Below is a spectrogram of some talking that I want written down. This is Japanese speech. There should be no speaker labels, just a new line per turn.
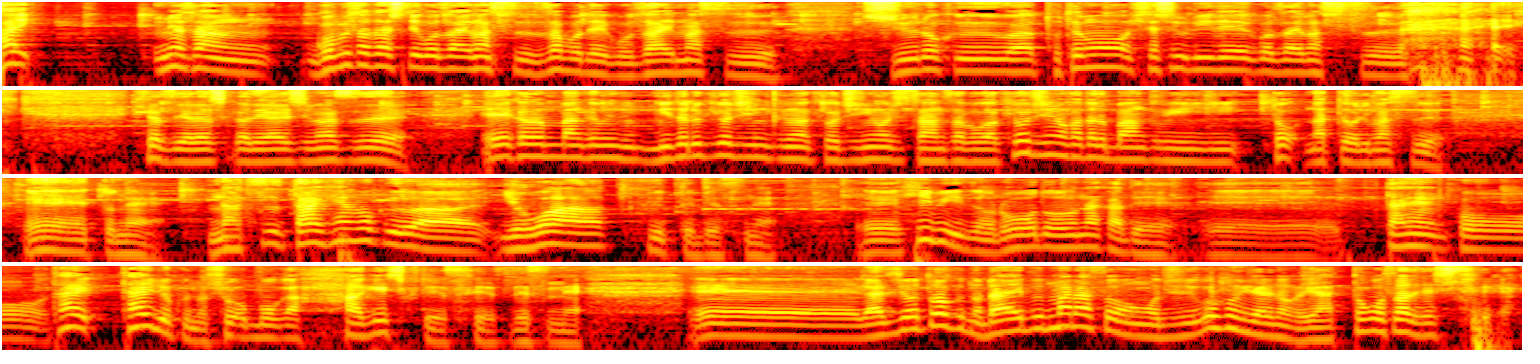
はい。皆さん、ご無沙汰してございます。ザボでございます。収録はとても久しぶりでございます。はい。一つよろしくお願いします。えー、この番組、ミドル巨人くんが巨人おじさんザボが巨人を語る番組となっております。えー、っとね、夏大変僕は弱くてですね、えー日々の労働の中で、えー大変こう体、体力の消耗が激しくてですね、えーラジオトークのライブマラソンを15分やるのがやっとこさでして、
